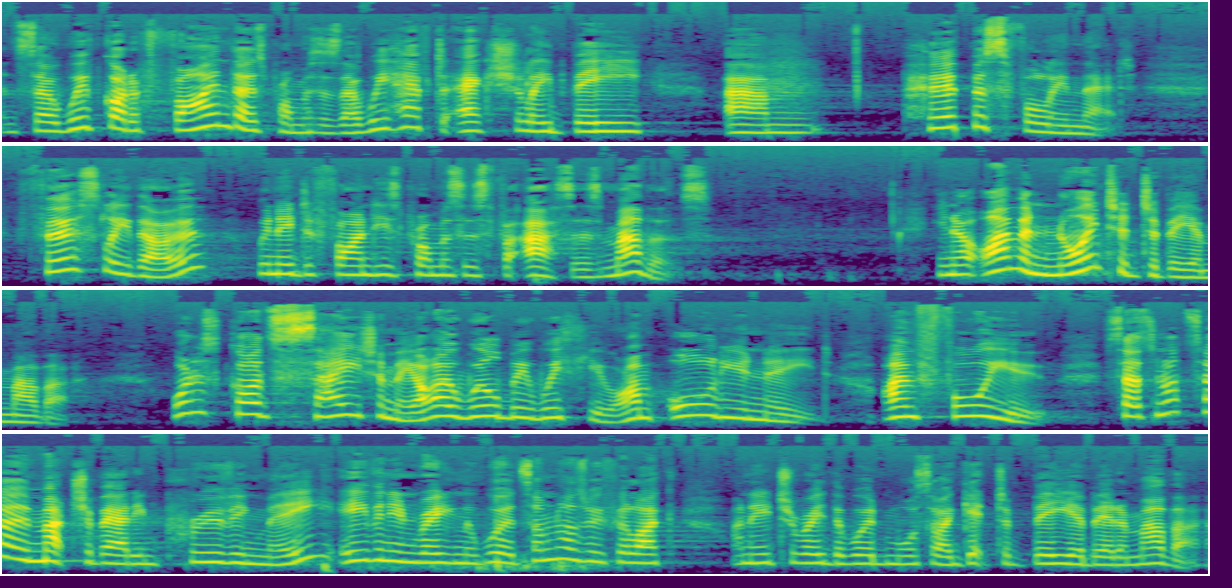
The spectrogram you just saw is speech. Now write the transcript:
And so we've got to find those promises, though. We have to actually be um, purposeful in that. Firstly, though, we need to find his promises for us as mothers. You know, I'm anointed to be a mother. What does God say to me? I will be with you. I'm all you need. I'm for you. So it's not so much about improving me, even in reading the word. Sometimes we feel like, I need to read the word more so I get to be a better mother.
